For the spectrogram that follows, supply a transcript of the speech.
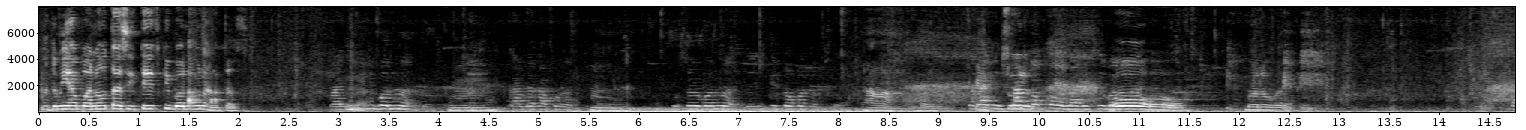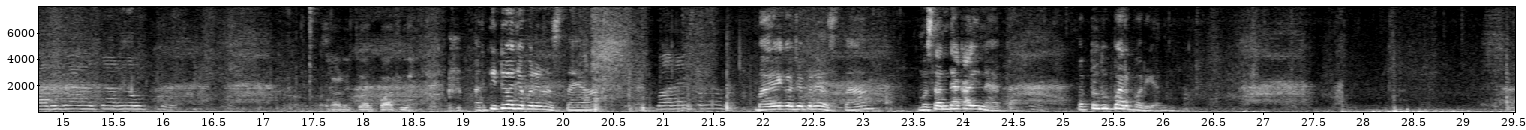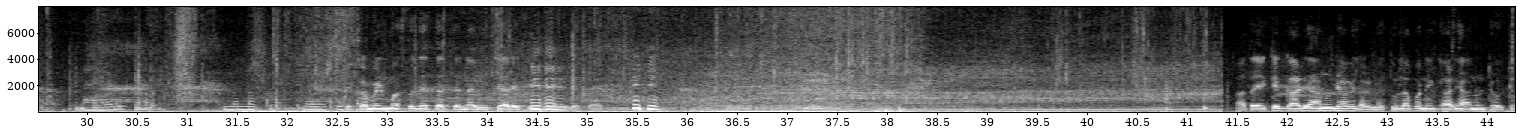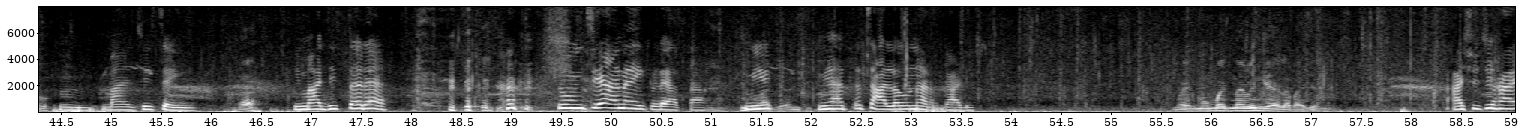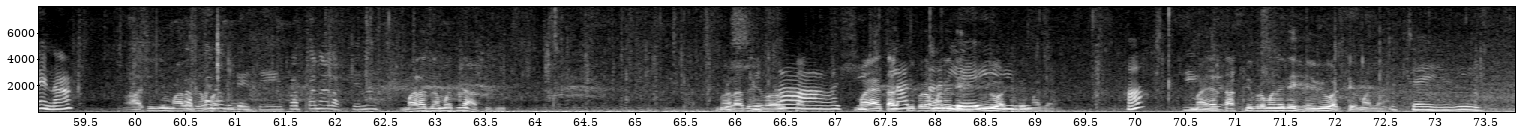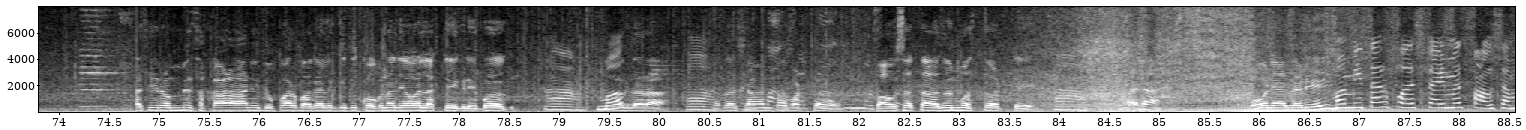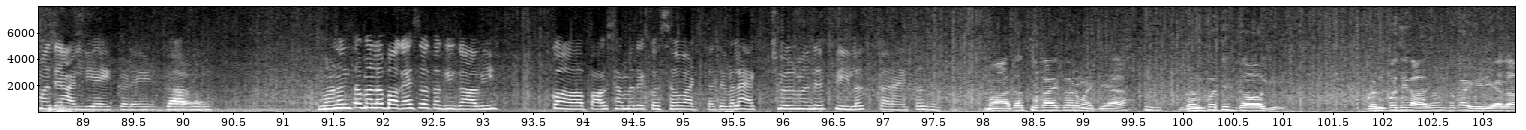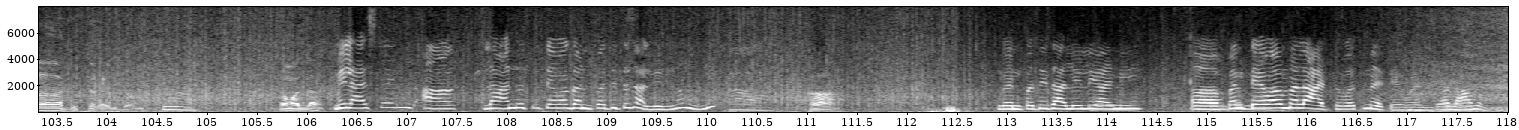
मग तुम्ही या बनवतास इथेच की बनवून आणतास? हम्म. हम्म. हा बरोबर. काय चूल- हो हो. बरोबर. आहे साडेचार पाचला. आता किती वाजेपर्यंत असता या? बारा एक वाजेपर्यंत असता? मग संध्याकाळी नाही आता. फक्त दुपारपर्यंत. मग नको. ते कमेंट मस्त देतात त्यांना विचार देतात. आता एक एक गाडी आणून ठेवावी लागणार. तुला पण एक गाडी आणून ठेवतो. हम्म, माझीच आहे. ही. माझीच तर आहे. तुमची आहे ना इकडे आता. मी माझी. मी आता चालवणार गाडी. मग एक मुंबईत नवीन घ्यायला पाहिजे. आशीची आहे ना? अशी मला पप्पाना जमत कुठे नाही. येते? पप्पाना लागते ना. मला जमत नाही अशी मला ते बघ, शिका, माझ्या ताकदीप्रमाणे तर ते हेवी येईल. वाटते मला. हा? माझ्या ताकदीप्रमाणे ते हेवी वाटते मला. अच्छा हेवी अशी रम्य सकाळ आणि दुपार बघायला किती कोकणात यावं लागतं इकडे बघ. हा बघ मग जरा. हा. कसं शांत वाटतं. पावसात तर अजून मस्त वाटते हा. आहे ना? म्हणून यासाठी मग मी तर फर्स्ट टाइमच पावसामध्ये आली आहे इकडे गावी. म्हणून तर मला बघायचं होतं की गावी क पावसामध्ये कसं वाटतं ते. मला ॲक्च्युअलमध्ये फीलच करायचंच होतं. मग आता तू काय कर माहिती आहे हम्म. गणपतीत गावा घे गणपतीत अजून तुका हिरिया गावात दिसतं एकदम. हं. समजला? मी लास्ट टाइम लहान होते तेव्हा गणपतीतच आलेली ना मम्मी? हा. हा. गणपतीत आलेली आणि अं, पण तेव्हा मला आठवत नाही तेव्हा तेव्हा. लहान होती.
